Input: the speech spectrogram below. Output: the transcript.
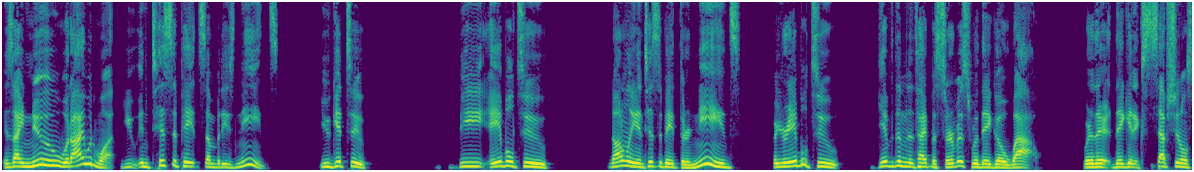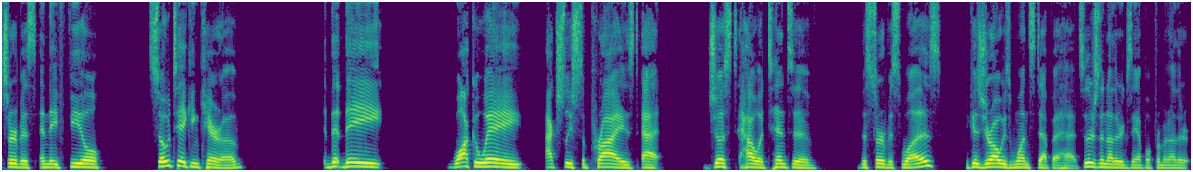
is I knew what I would want. You anticipate somebody's needs. You get to be able to not only anticipate their needs, but you're able to give them the type of service where they go, wow, where they, they get exceptional service and they feel so taken care of that they walk away actually surprised at just how attentive the service was because you're always one step ahead. So there's another example from another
